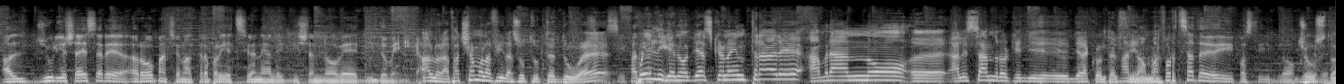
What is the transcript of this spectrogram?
al Giulio Cesare a Roma c'è un'altra proiezione alle 19 di domenica. Allora, facciamo la fila su tutte e due. Sì, sì, Quelli che non riescono a entrare avranno eh, Alessandro che gli, gli racconta il ma film. no, ma forzate i posti di blocco. Giusto.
